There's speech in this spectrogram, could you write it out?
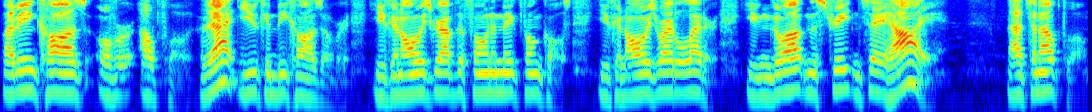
by being cause over outflow. That you can be cause over. You can always grab the phone and make phone calls. You can always write a letter. You can go out in the street and say hi. That's an outflow.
